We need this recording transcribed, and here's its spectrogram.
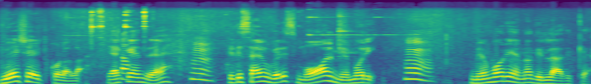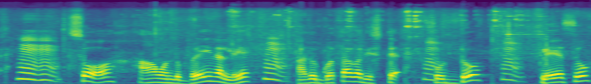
ದ್ವೇಷ ಇಟ್ಕೊಳ್ಳಲ್ಲ. ಯಾಕೆ ಅಂದರೆ. It is having very small memory memory ಅನ್ನೋದಿಲ್ಲ ಅದಕ್ಕೆ. ಸೊ ಆ ಒಂದು ಬ್ರೈನಲ್ಲಿ ಅದು ಗೊತ್ತಾಗೋದಿಷ್ಟೇ. ಫುಡ್ಡು ಪ್ಲೇಸು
